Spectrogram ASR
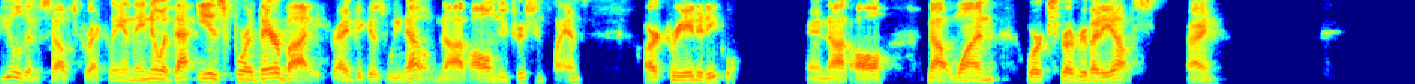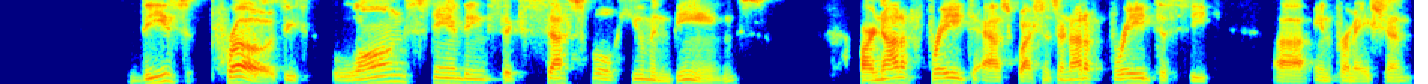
fuel themselves correctly and they know what that is for their body, right? Because we know not all nutrition plans are created equal and not all, not one works for everybody else, right? These pros, these long standing, successful human beings are not afraid to ask questions. They're not afraid to seek uh, information.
